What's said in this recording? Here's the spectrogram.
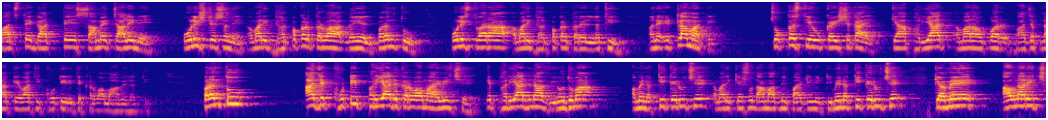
વાંચતે ગાજતે સામે ચાલીને પોલીસ સ્ટેશને અમારી ધરપકડ કરવા ગયેલ, પરંતુ પોલીસ દ્વારા અમારી ધરપકડ કરેલ નથી અને એટલા માટે ચોક્કસથી એવું કહી શકાય કે આ ફરિયાદ અમારા ઉપર ભાજપના કહેવાથી ખોટી રીતે કરવામાં આવેલ હતી. પરંતુ આ જે ખોટી ફરિયાદ કરવામાં આવી છે, એ ફરિયાદના વિરોધમાં અમે નક્કી કર્યું છે. અમારી કેશોદ આમ આદમી પાર્ટીની ટીમે નક્કી કર્યું છે કે અમે આવનારી છ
